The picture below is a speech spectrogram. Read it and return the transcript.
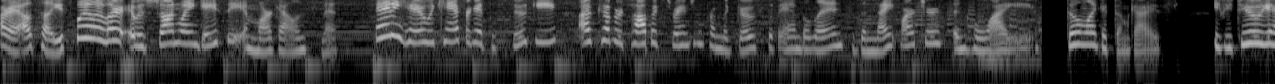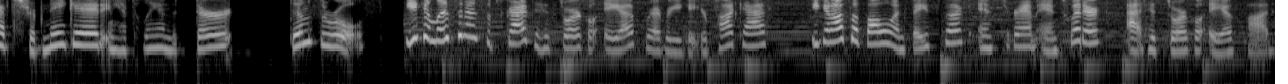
All right, I'll tell you. Spoiler alert: it was John Wayne Gacy and Mark Allen Smith. Anywho, we can't forget the spooky. I've covered topics ranging from the ghost of Anne Boleyn to the night marchers in Hawaii. Don't look at them, guys. If you do, you have to strip naked and you have to lay on the dirt. Them's the rules. You can listen and subscribe to Historical AF wherever you get your podcasts. You can also follow on Facebook, Instagram, and Twitter at Historical AF Pod.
